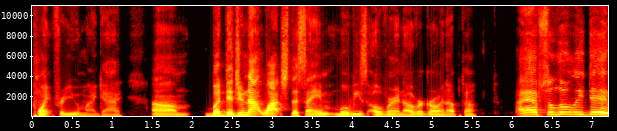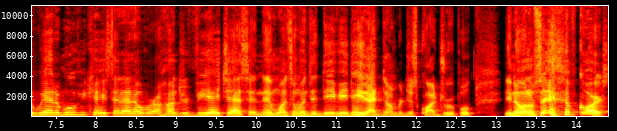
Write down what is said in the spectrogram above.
point for you, my guy. Um, but did you not watch the same movies over and over growing up though? I absolutely did. We had a movie case that had over 100 VHS, and then once it went to DVD, that number just quadrupled. You know what I'm saying? of course.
